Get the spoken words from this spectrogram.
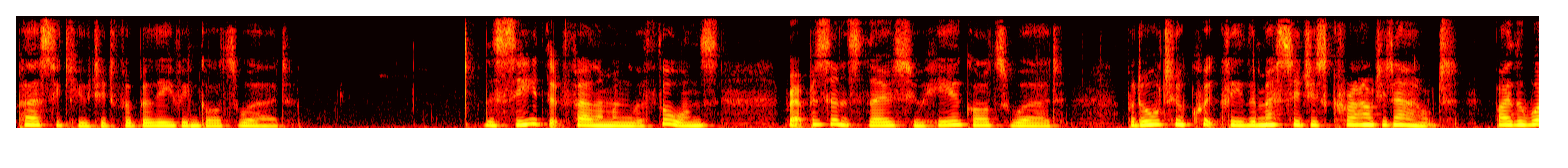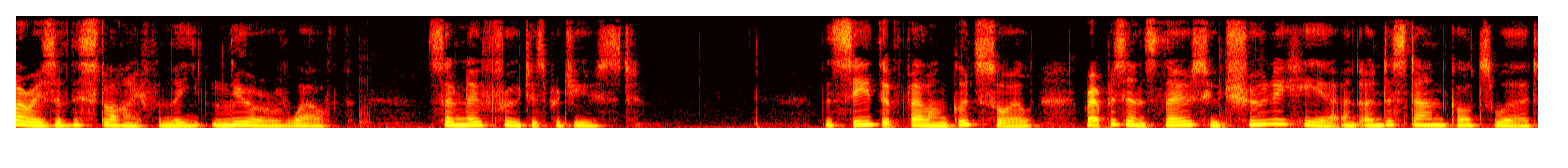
persecuted for believing God's word. The seed that fell among the thorns represents those who hear God's word, but all too quickly the message is crowded out by the worries of this life and the lure of wealth, so no fruit is produced. The seed that fell on good soil represents those who truly hear and understand God's word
